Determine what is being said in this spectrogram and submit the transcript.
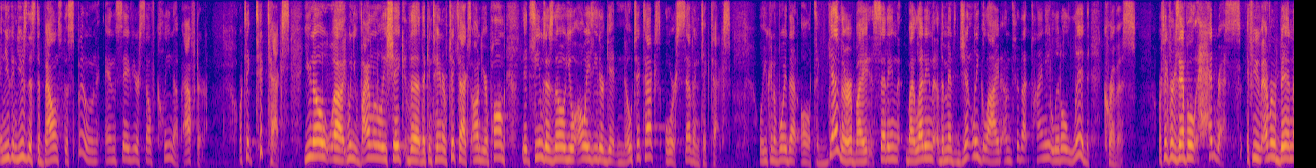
and you can use this to balance the spoon and save yourself cleanup after. Or take Tic Tacs. You know, uh, when you violently shake the, the container of Tic Tacs onto your palm, it seems as though you'll always either get no Tic Tacs or seven Tic Tacs. Well, you can avoid that altogether by setting by letting the mint gently glide onto that tiny little lid crevice. Or take, for example, headrests. If you've ever been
